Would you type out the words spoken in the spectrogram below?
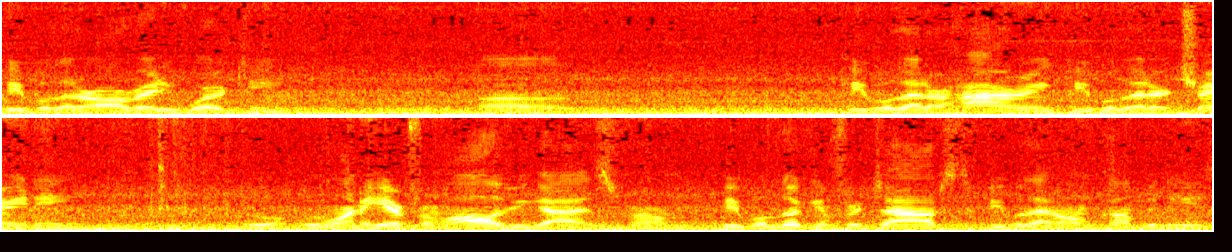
people that are already working, uh, people that are hiring, people that are training. We, we want to hear from all of you guys, from people looking for jobs to people that own companies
